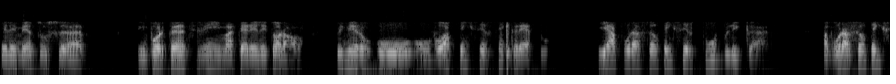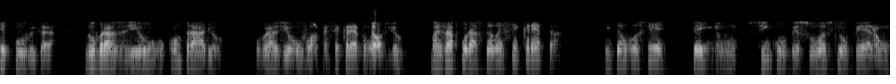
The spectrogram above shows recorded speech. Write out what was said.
elementos uh, importantes em matéria eleitoral. Primeiro, o, o voto tem que ser secreto e a apuração tem que ser pública. A apuração tem que ser pública. No Brasil, o contrário. O Brasil, o voto é secreto, óbvio, mas a apuração é secreta. Então você tem um, cinco pessoas que operam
